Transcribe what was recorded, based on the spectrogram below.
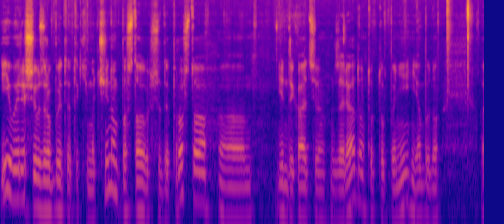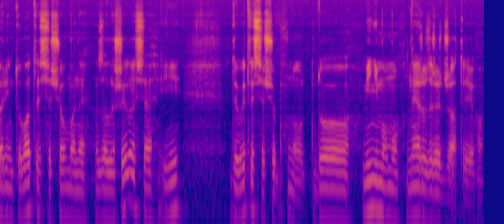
І вирішив зробити таким чином, поставив сюди просто е, індикацію заряду, тобто по ній я буду орієнтуватися, що в мене залишилося, і дивитися, щоб ну, до мінімуму не розряджати його.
